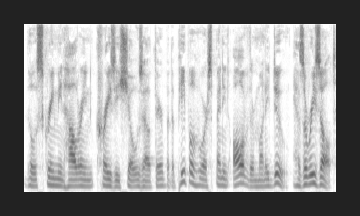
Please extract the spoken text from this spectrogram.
those screaming, hollering, crazy shows out there, but the people who are spending all of their money do. As a result,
